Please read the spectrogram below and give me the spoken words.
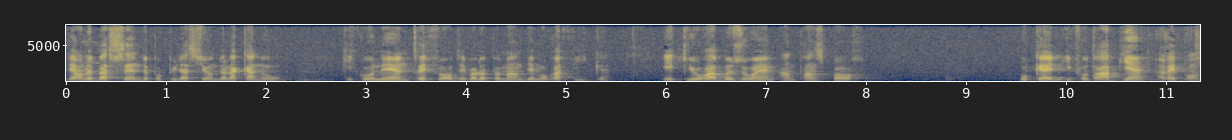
vers le bassin de population de Lacano, qui connaît un très fort développement démographique et qui aura besoin en transport auquel il faudra bien répondre.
